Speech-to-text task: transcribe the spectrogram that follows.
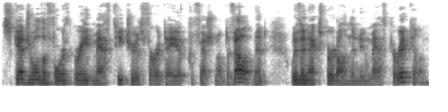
schedule the fourth grade math teachers for a day of professional development with an expert on the new math curriculum.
